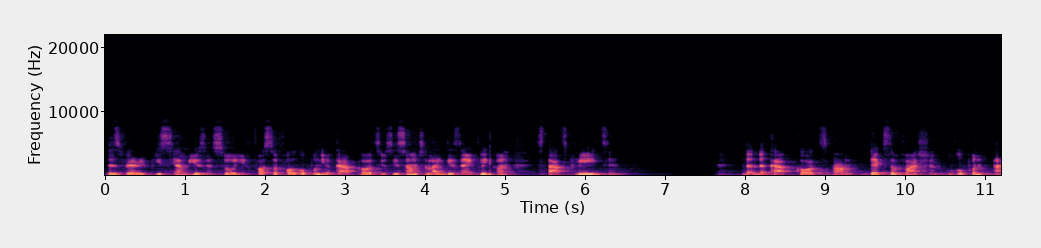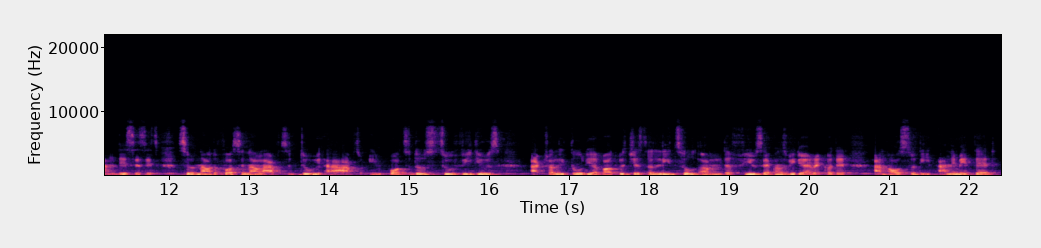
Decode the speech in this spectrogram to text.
this very PC I'm using. So you first of all open your CapCut. You see something like this. Then you click on start creating then the CapCut um, text version will open and this is it. So now the first thing I'll have to do is I have to import those two videos I actually told you about which is the little um the few seconds video I recorded and also the animated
